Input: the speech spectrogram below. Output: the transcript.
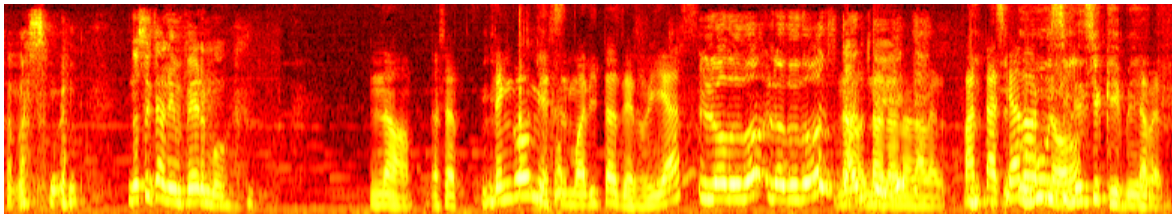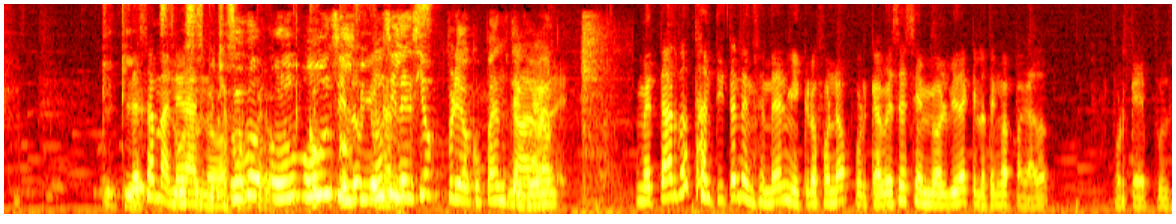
jamás, weón. No soy tan enfermo. No, o sea, tengo mis almohaditas de rías. Lo dudó, lo dudó No, bastante. no, no, no, no, a ver. Fantaseado Hubo un no. silencio que me. A ver, que- que de esa manera no. Hubo un, un sil- un silencio preocupante, weón. ver, Me tardo tantito en encender el micrófono porque a veces se me olvida que lo tengo apagado. Porque, pues,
